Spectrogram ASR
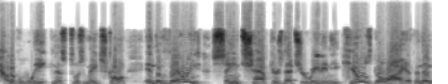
out of weakness was made strong. In the very same chapters that you're reading, he kills Goliath, and then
